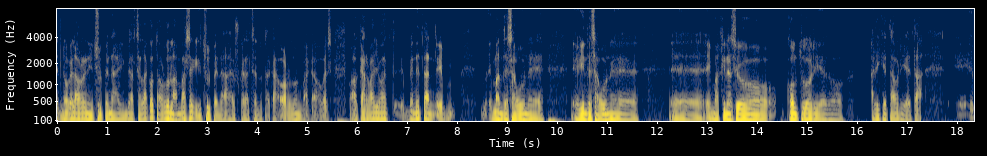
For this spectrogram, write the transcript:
e, novela horren itzulpena egin behartzelako, eta orduan lanbasek itzulpena euskaratzen dutaka. Orduan, baka, bez, ba, karbaio bat, benetan, eman dezagun, e, egin dezagun, e, e, imaginazio kontu hori edo ariketa hori, eta e,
